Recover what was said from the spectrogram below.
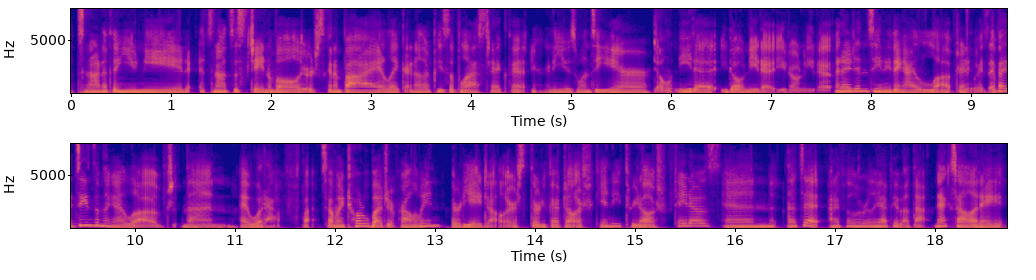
it's not a thing you need. It's not sustainable. You're just going to buy like another piece of plastic that you're going to use once a year. Don't need it. You don't need it. You don't need it. And I didn't see anything I loved, anyways. If I'd seen something I loved, then I would have. But so my total budget for Halloween $38, $35 for candy, $3 for potatoes, and that's it. I feel really happy about that. Next holiday,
